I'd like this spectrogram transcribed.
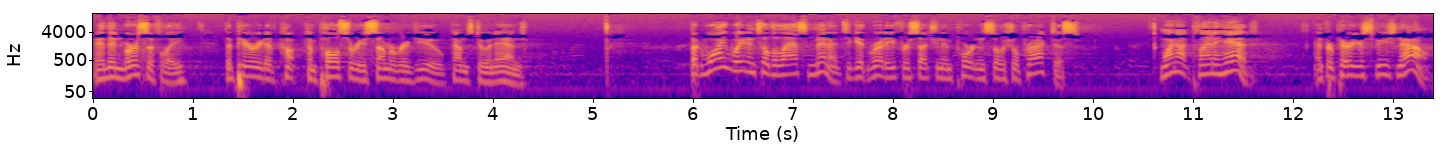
And then, mercifully, the period of co- compulsory summer review comes to an end. But why wait until the last minute to get ready for such an important social practice? Why not plan ahead and prepare your speech now?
